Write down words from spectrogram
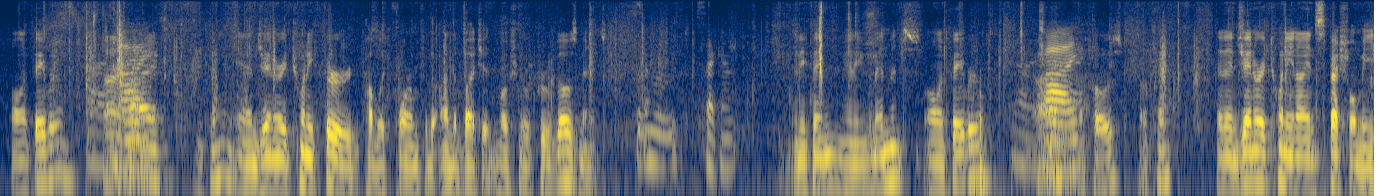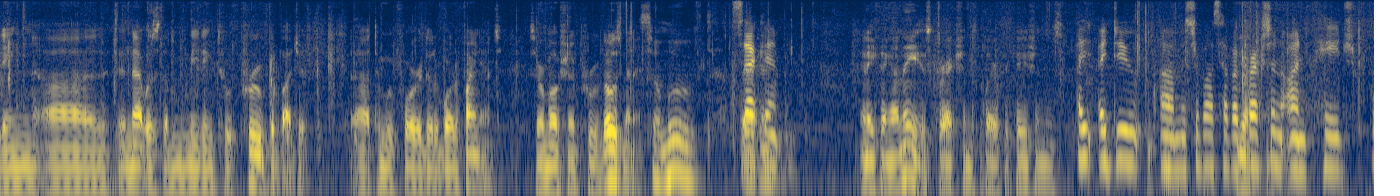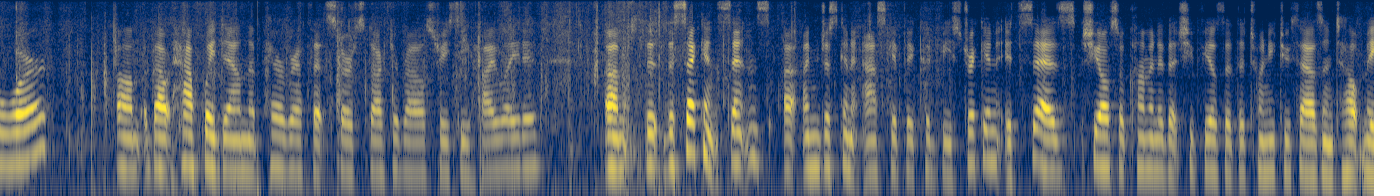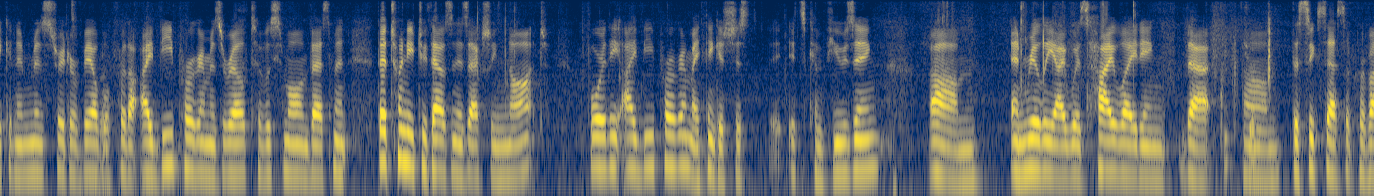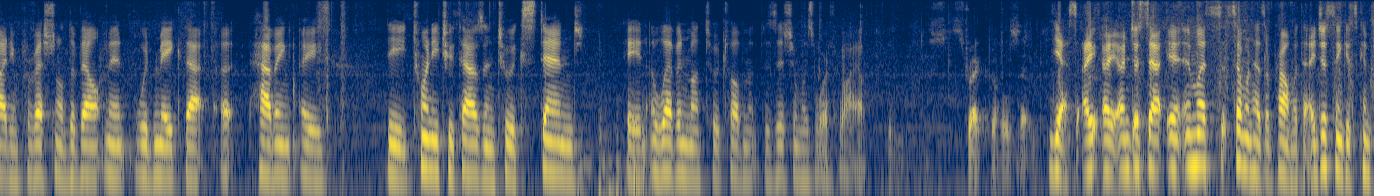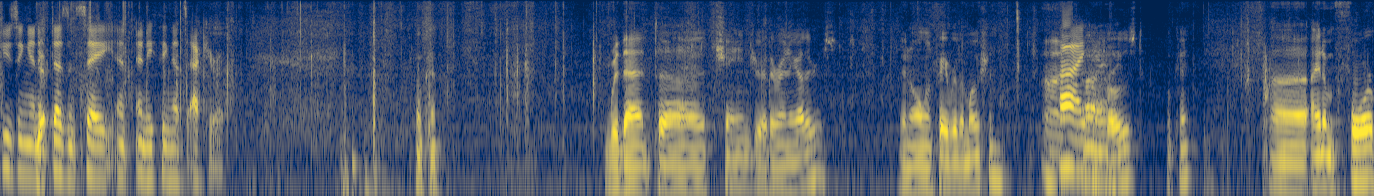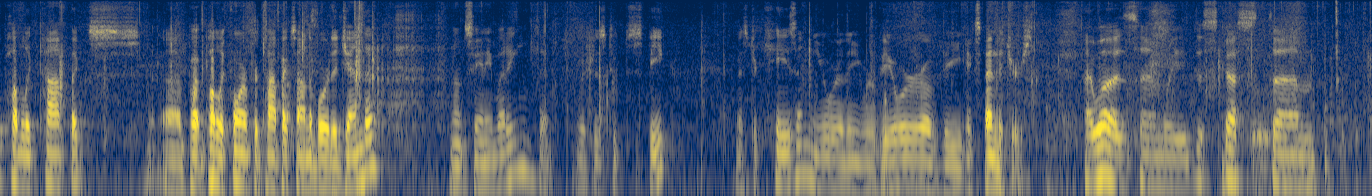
All in favor? Aye. Okay, and January 23rd, public forum for the, on the budget. Motion to approve those minutes. So moved. Second. Anything, any amendments? All in favor? Aye. Opposed? Okay. And then January 29th, special meeting, uh, and that was the meeting to approve the budget, uh, to move forward to the Board of Finance. Is there a motion to approve those minutes? So moved. Second. Anything on these, corrections, clarifications? I, I do, uh, Mr. Bloss, have a Yeah. correction on page four, um, about halfway down the paragraph that starts Dr. Tracy highlighted. Um, The, the second sentence, uh, I'm just going to ask if it could be stricken. It says, she also commented that she feels that the 22,000 to help make an administrator available for the IB program is a relatively small investment. That 22,000 is actually not for the IB program. I think it's just, it's confusing. Um, And really, I was highlighting that um, the success of providing professional development would make that, uh, having a, the 22,000 to extend an 11-month to a 12-month position was worthwhile. strike the whole sentence. Yes, I, I, I'm just, at- unless someone has a problem with it, I just think it's confusing and it doesn't say anything that's accurate. Okay. Would that uh, change, are there any others? Then all in favor of the motion? Aye. Aye. Opposed? Okay. Uh, Item four, public topics, uh, pu- public forum for topics on the board agenda. I don't see anybody that wishes to speak. Mr. Kazin, you were the reviewer of the expenditures. I was, and we discussed um,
